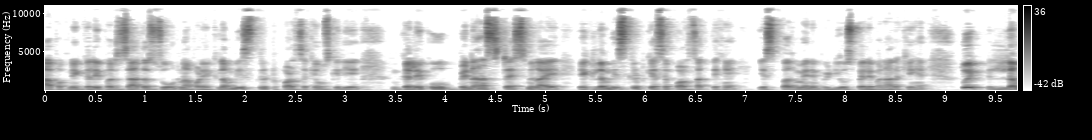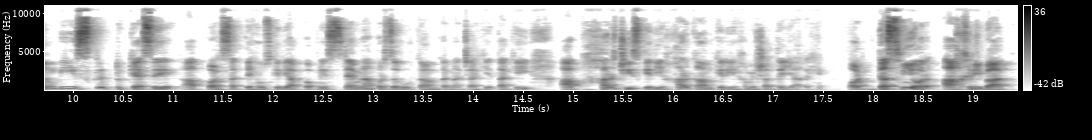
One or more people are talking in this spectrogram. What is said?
आप अपने गले पर ज़्यादा ज़ोर ना पड़े, एक लंबी स्क्रिप्ट पढ़ सकें उसके लिए। गले को बिना स्ट्रेस में लाए एक लंबी स्क्रिप्ट कैसे पढ़ सकते हैं, इस पर मैंने वीडियोस पहले बना रखे हैं। तो एक लंबी स्क्रिप्ट कैसे आप पढ़ सकते हैं, उसके लिए आपको अपने स्टेमिना पर ज़रूर काम करना चाहिए, ताकि आप हर चीज़ के लिए, हर काम के लिए हमेशा तैयार रहें। और दसवीं और आखिरी बात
